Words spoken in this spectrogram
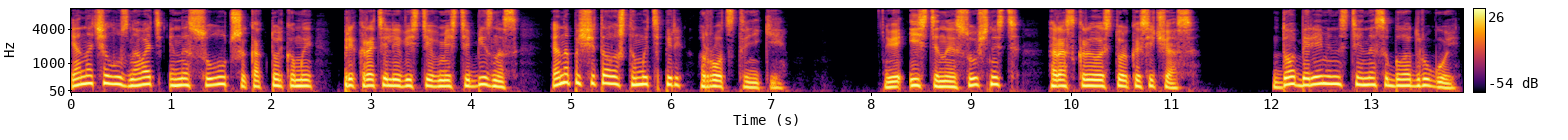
Я начал узнавать Инессу лучше, как только мы прекратили вести вместе бизнес, и она посчитала, что мы теперь родственники. Ее истинная сущность раскрылась только сейчас. До беременности Инесса была другой.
